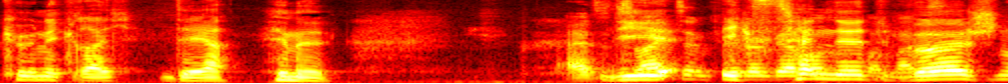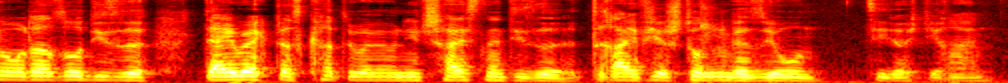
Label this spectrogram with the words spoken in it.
Königreich der Himmel. Also Die Extended. Version oder so, diese Director's Cut, wenn man den Scheiß nennt, diese 3-4 Stunden Version. Zieht euch die rein.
